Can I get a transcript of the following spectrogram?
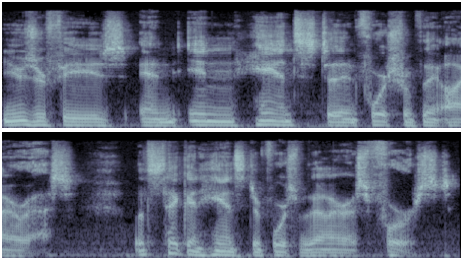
user fees, and enhanced enforcement from the IRS. Let's take enhanced enforcement from the IRS first.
